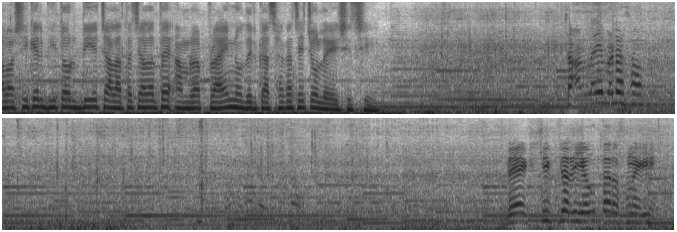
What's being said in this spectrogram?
আবাসিকের ভিতর দিয়ে চালাতে চালাতে আমরা প্রায় নদীর কাছাকাছি চলে এসেছি। চালাই বেটা সব দেখ শিবটার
